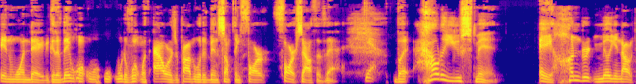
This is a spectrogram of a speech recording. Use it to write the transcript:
in one day. Because if they want, would have went with hours, it probably would have been something far, far south of that. Yeah. But how do you spend a hundred million dollars?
